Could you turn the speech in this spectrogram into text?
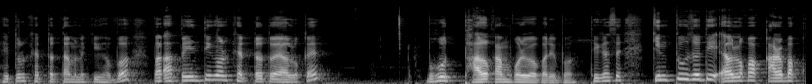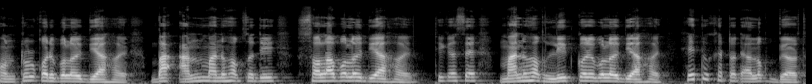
সেইটোৰ ক্ষেত্ৰত তাৰমানে কি হ'ব? বা পেইণ্টিঙৰ ক্ষেত্ৰতো এওঁলোকে বহুত ভাল কাম কৰিব পাৰিব ঠিক আছে? কিন্তু যদি এওঁলোকক কাৰোবাক কণ্ট্ৰল কৰিবলৈ দিয়া হয় বা আন মানুহক যদি চলাবলৈ দিয়া হয় ঠিক আছে মানুহক লিড কৰিবলৈ দিয়া হয়। সেইটো ক্ষেত্ৰত এওঁলোক ব্যৰ্থ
